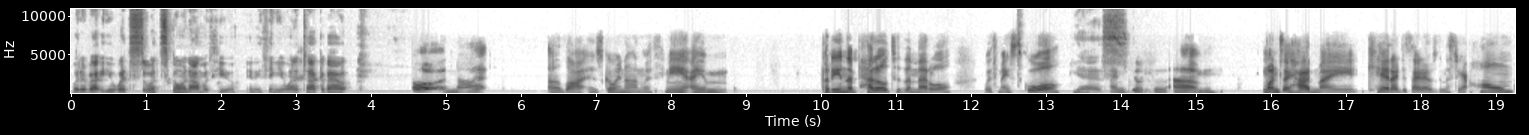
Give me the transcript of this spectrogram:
what about you? What's what's going on with you? Anything you want to talk about? Oh, not a lot is going on with me. I am putting the pedal to the metal with my school. Yes. I'm doing um once I had my kid, I decided I was going to stay at home,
